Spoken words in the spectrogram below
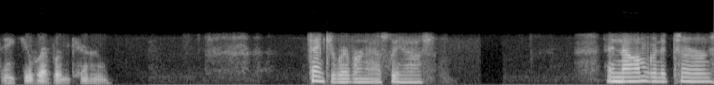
Thank you, Reverend Karen. Thank you, Reverend Ashley Ash. And now I'm going to turn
